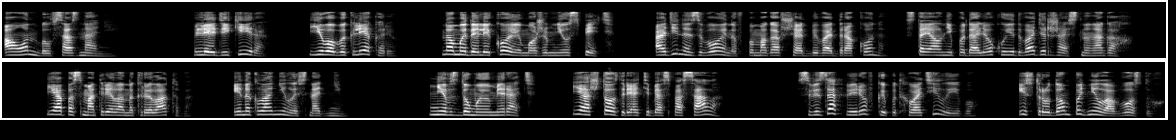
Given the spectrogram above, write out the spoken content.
а он был в сознании. «Леди Кира, его бы к лекарю, но мы далеко и можем не успеть». Один из воинов, помогавший отбивать дракона, стоял неподалеку, едва держась на ногах. Я посмотрела на Крылатого и наклонилась над ним. «Не вздумай умирать. Я что, зря тебя спасала?» Связав веревкой, подхватила его и с трудом подняла в воздух.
